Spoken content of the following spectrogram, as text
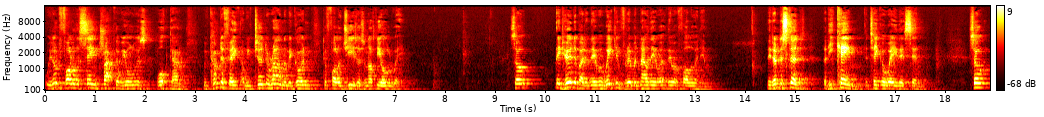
We don't follow the same track that we always walk down. We've come to faith and we've turned around and we're going to follow Jesus and not the old way. So they'd heard about him, they were waiting for him, and now they were, they were following him. They'd understood that he came to take away their sin. So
